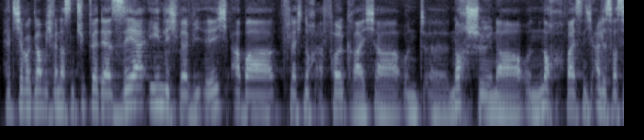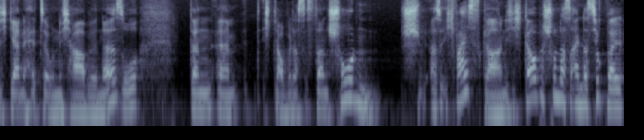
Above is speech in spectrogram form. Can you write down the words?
hätte ich aber, glaube ich, wenn das ein Typ wäre, der sehr ähnlich wäre wie ich, aber vielleicht noch erfolgreicher und äh, noch schöner und noch, weiß nicht, alles, was ich gerne hätte und nicht habe, ne, so, dann, ähm, ich glaube, das ist dann schon also ich weiß es gar nicht. Ich glaube schon, dass einen das juckt, weil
